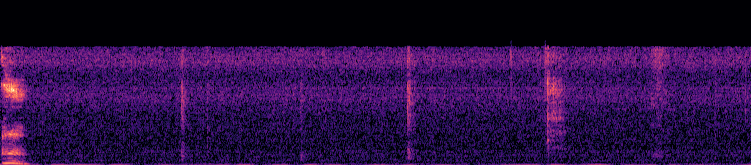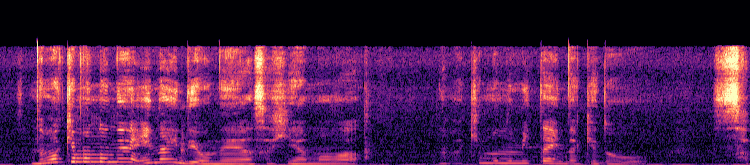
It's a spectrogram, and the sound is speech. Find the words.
う。うん。怠け者ねいないんだよね旭山は。怠け者見たいんだけど札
